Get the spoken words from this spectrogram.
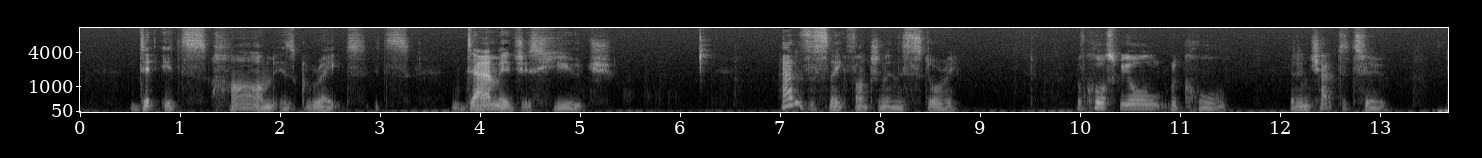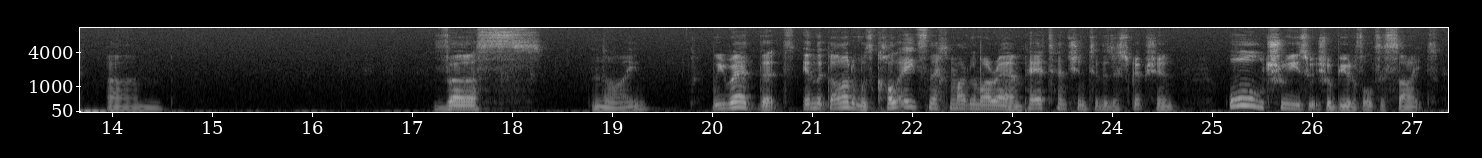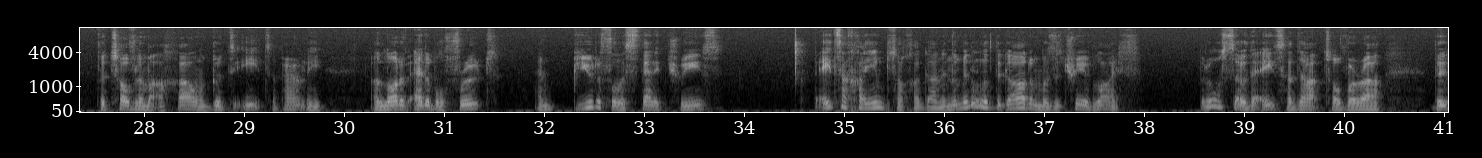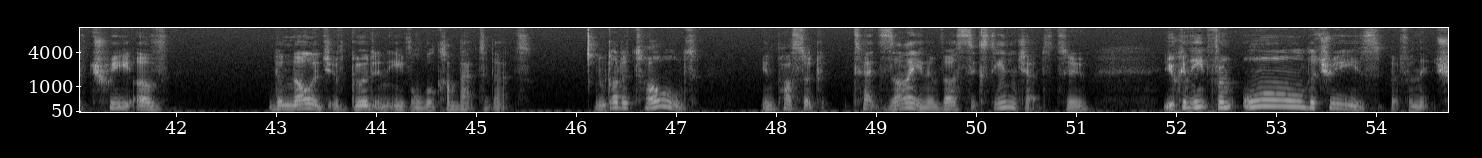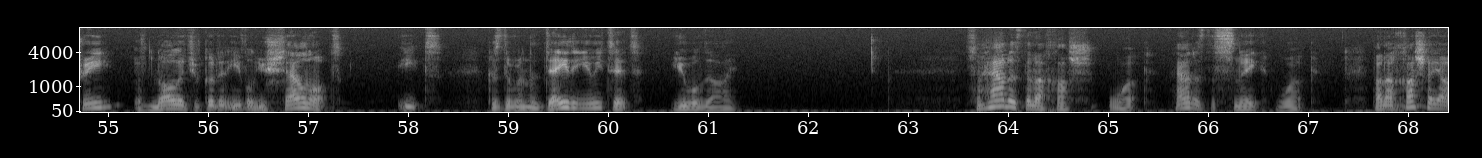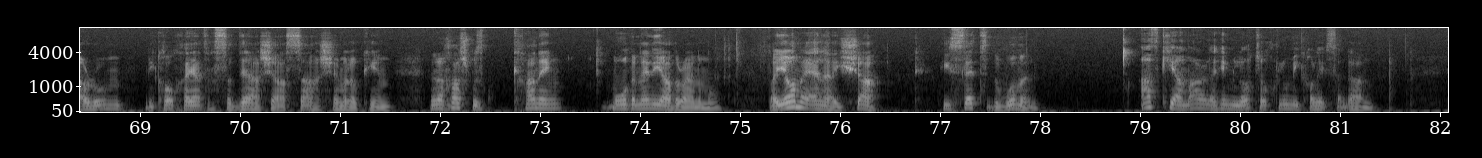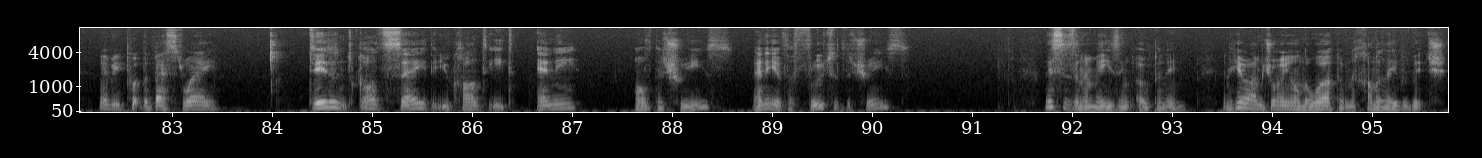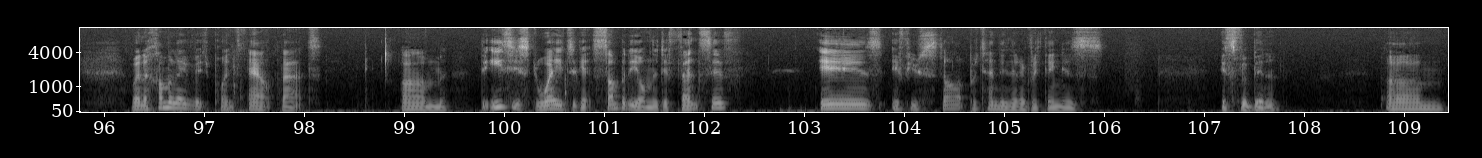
di- its harm is great. Its damage is huge. How does the snake function in this story? Of course, we all recall that in chapter two, um, verse 9, we read that in the garden was Kol Eitz Nechmad and pay attention to the description, all trees which were beautiful to sight, for Tov Achal and good to eat, apparently a lot of edible fruit and beautiful aesthetic trees. The Eitz HaChaim B'tochagan, in the middle of the garden was a tree of life, but also the Eitz Hadat Tovara, the tree of the knowledge of good and evil. We'll come back to that. And God had told in Pasuk Tet Zayin in verse 16 in chapter 2, you can eat from all the trees, but from the tree of knowledge of good and evil you shall not eat, because on the day that you eat it, you will die. So how does the Nachash work? How does the snake work? The Nachash was cunning more than any other animal. He said to the woman. Maybe put the best way. Didn't God say that you can't eat any of the trees, any of the fruit of the trees? This is an amazing opening. And here I'm drawing on the work of Nechama Leibowitz, where Nechama Leibowitz points out that um, the easiest way to get somebody on the defensive is if you start pretending that everything is is forbidden. Um,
